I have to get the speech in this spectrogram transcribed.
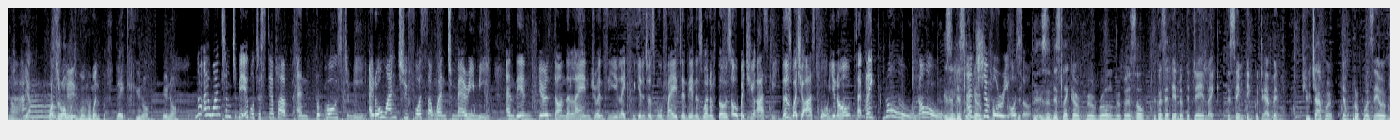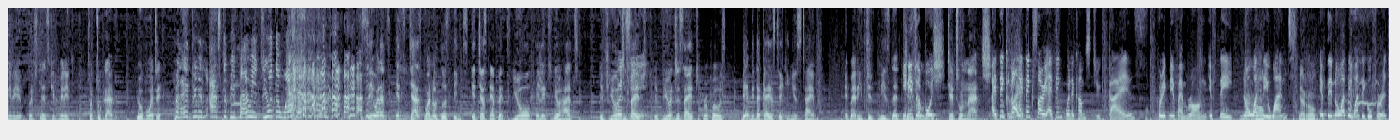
no. Yeah. What's wrong with women, like, you know, you know? No, I want him to be able to step up and propose to me. I don't want to force someone to marry me and then years down the line, Jonesy, like we get into a small fight and then it's one of those, oh, but you asked me. This is what you asked for, you know? Like, no, no. Isn't this like and a- chivalry also. Isn't this like a role reversal? Because at the end of the day, like the same thing could happen. Future happen. They propose, hey, oh, Miriam, let's, let's get married to You're what? But I didn't ask to be married. You're the one that See what I'm It's just one of those things. It just happens. You feel it in your heart. If you decide, he- if you decide to propose, maybe the guy is taking his time, eh, but he just needs that. He needs a push. gentle nudge. I think no, I, think sorry, I think when it comes to guys, correct me if I'm wrong, if they know what wrong. they want, if they know what they want, they go for it.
